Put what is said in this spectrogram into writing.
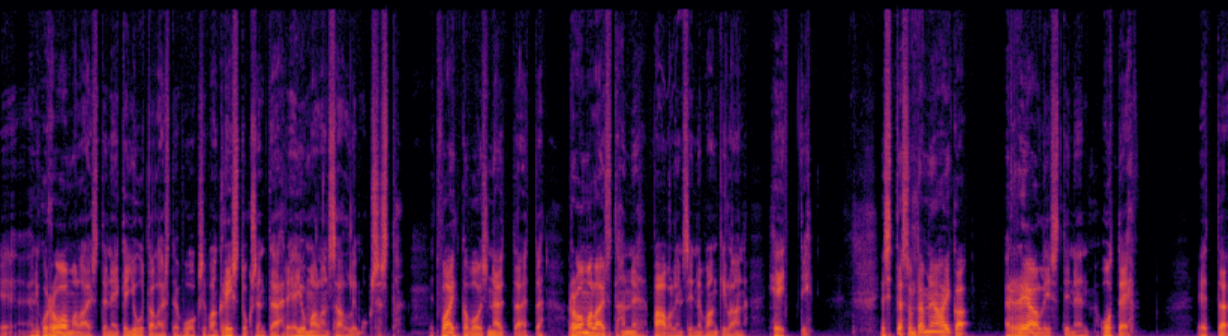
eh, niin kuin roomalaisten eikä juutalaisten vuoksi, vaan Kristuksen tähden ja Jumalan sallimuksesta. Et vaikka voisi näyttää, että roomalaisethan ne Paavalin sinne vankilaan heitti. Ja sitten tässä on tämmöinen aika realistinen ote, että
